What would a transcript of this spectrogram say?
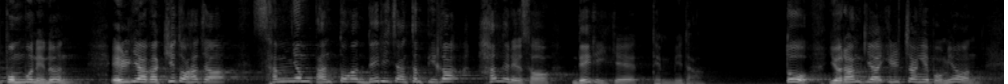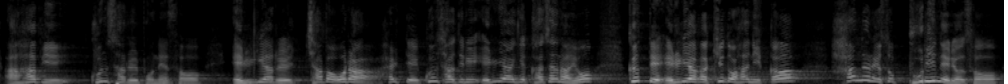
본문에는 엘리야가 기도하자 3년 반 동안 내리지 않던 비가 하늘에서 내리게 됩니다. 또 열왕기하 1장에 보면 아합이 군사를 보내서 엘리야를 잡아오라 할 때 군사들이 엘리야에게 가잖아요. 그때 엘리야가 기도하니까 하늘에서 불이 내려서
